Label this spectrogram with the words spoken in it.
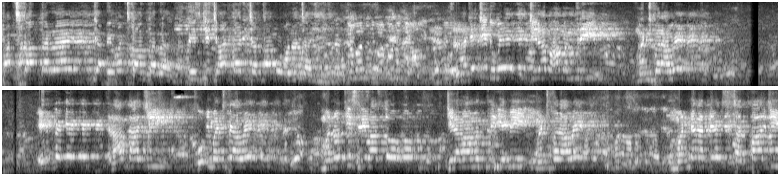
पक्ष काम कर रहा है या विपक्ष काम कर रहा है। तो इसकी जानकारी जनता को होना चाहिए। राजेश जी, दुबे जिला महामंत्री मंच पर आवे। एक विकेट रामदास जी वो भी मंच पे आवे। मनोज जी श्रीवास्तव जिला महामंत्री ये भी मंच पर आवे। मंडल अध्यक्ष सतपाल जी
